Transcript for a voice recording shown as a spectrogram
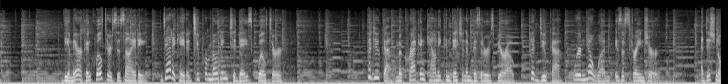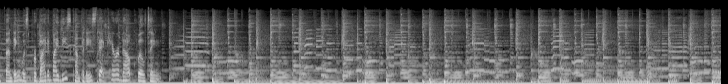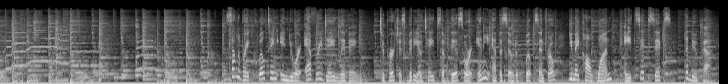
The American Quilter Society, dedicated to promoting today's quilter. Paducah, McCracken County Convention and Visitors Bureau. Paducah, where no one is a stranger. Additional funding was provided by these companies that care about quilting. Celebrate quilting in your everyday living. To purchase videotapes of this or any episode of Quilt Central, you may call 1 866 Paducah.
